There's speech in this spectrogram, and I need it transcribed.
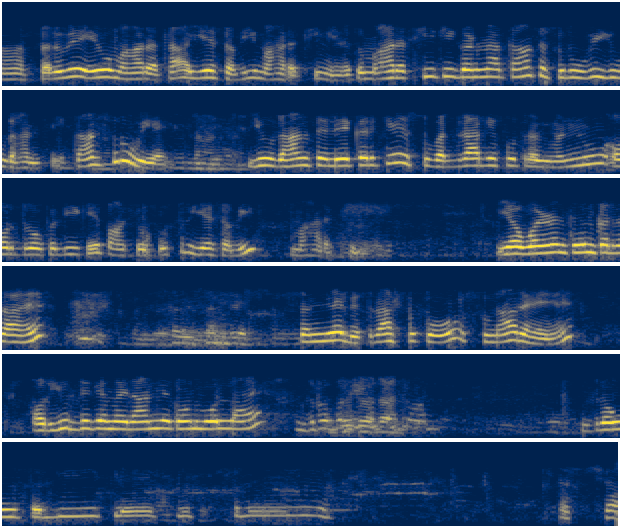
हाँ सर्वे एवं महारथा, ये सभी महारथी हैं। तो महारथी की गणना कहाँ से शुरू हुई? युधान से। कहाँ शुरू हुई है? युधान से लेकर के सुभद्रा के पुत्र अभिमन्यु और द्रौपदी के पाँचों पुत्र, ये सभी महारथी हैं। यह वर्णन कौन कर रहा है? संजय धृतराष्ट्र को सुना रहे हैं और युद्ध के मैदान में कौन बोल रहा है? द्रौपदी के पुत्र। अच्छा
